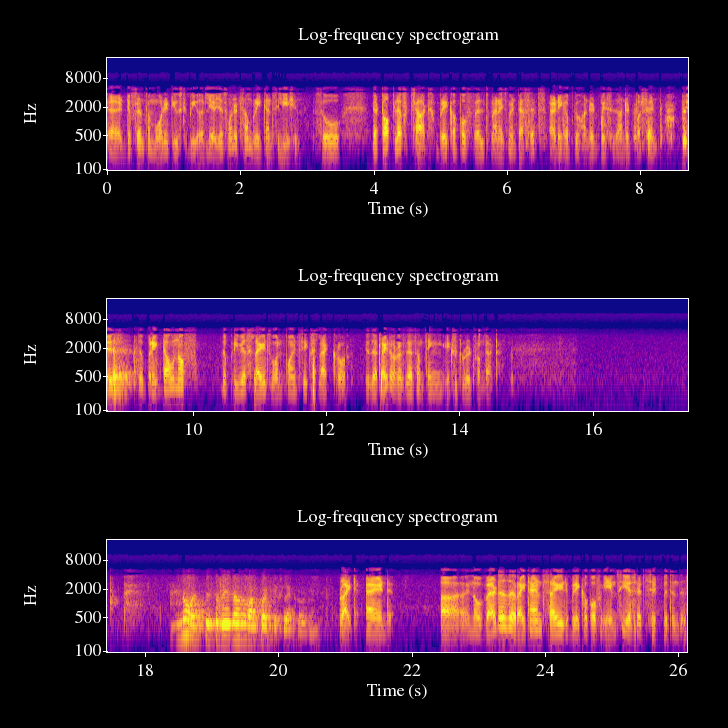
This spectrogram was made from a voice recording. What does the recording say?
uh, different from what it used to be earlier, I just wanted some reconciliation. So the top left chart, breakup of wealth management assets adding up to 100 basis, 100%, is the breakdown of the previous slide's 1.6 lakh crore. Is that right, or is there something excluded from that? No, it's just a breakdown of 1.6 lakh crore. Right, and uh, you know, where does the right-hand side breakup of AMC assets sit within this?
